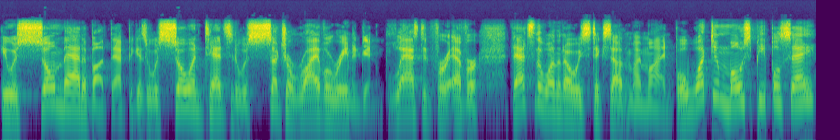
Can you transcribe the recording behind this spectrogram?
He was so mad about that because it was so intense and it was such a rivalry and it lasted forever. That's the one that always sticks out in my mind. But what do most people say?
